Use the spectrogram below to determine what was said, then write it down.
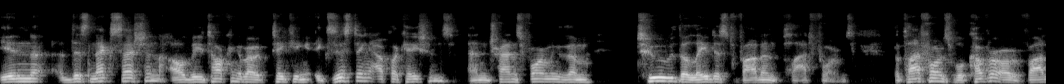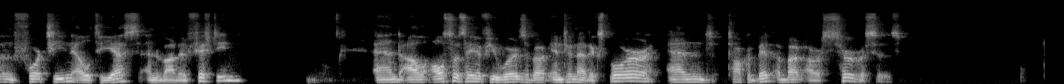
In this next session, I'll be talking about taking existing applications and transforming them to the latest Vaadin platforms. The platforms we'll cover our Vaadin 14 LTS and Vaadin 15. And I'll also say a few words about Internet Explorer and talk a bit about our services.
